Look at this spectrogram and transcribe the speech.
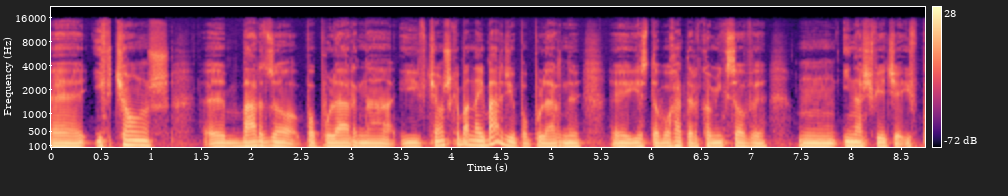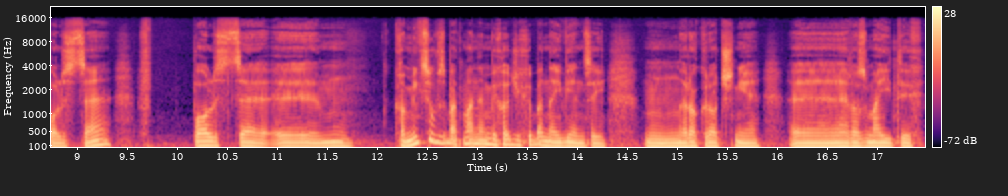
e, i wciąż e, bardzo popularna i wciąż chyba najbardziej popularny e, jest to bohater komiksowy mm, i na świecie, i w Polsce. W Polsce ym, komiksów z Batmanem wychodzi chyba najwięcej mm, rokrocznie e, rozmaitych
